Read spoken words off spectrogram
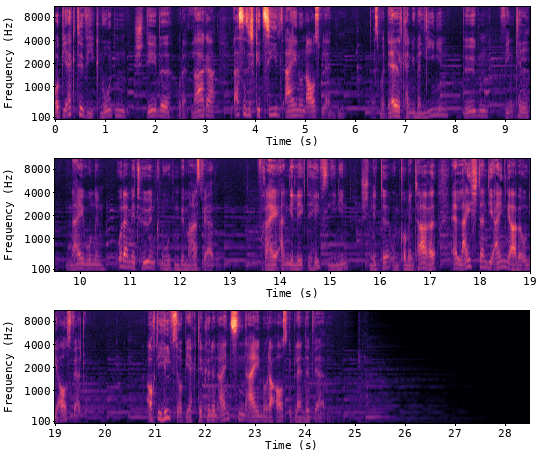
Objekte wie Knoten, Stäbe oder Lager lassen sich gezielt ein- und ausblenden. Das Modell kann über Linien, Bögen, Winkel, Neigungen oder mit Höhenknoten bemaßt werden. Frei angelegte Hilfslinien, Schnitte und Kommentare erleichtern die Eingabe und die Auswertung. Auch die Hilfsobjekte können einzeln ein- oder ausgeblendet werden.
